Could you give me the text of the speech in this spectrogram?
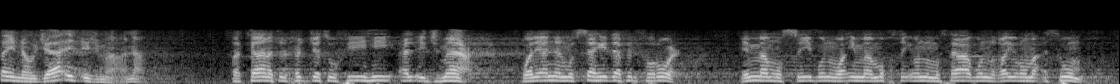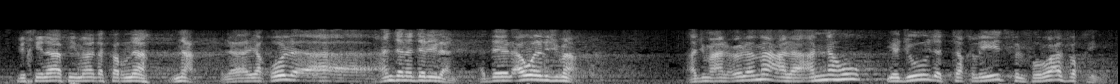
فإنه جائز إجماعا. نعم. فكانت الحجة فيه الإجماع ولأن المجتهد في الفروع إما مصيب وإما مخطئ مثاب غير مأثوم بخلاف ما ذكرناه. نعم. لا يقول آه، عندنا دليلان. الدليل الأول الإجماع. أجمع العلماء على أنه يجوز التقليد في الفروع الفقهية.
